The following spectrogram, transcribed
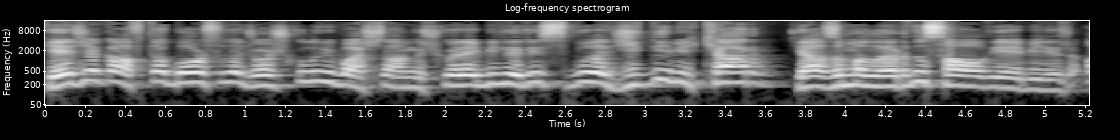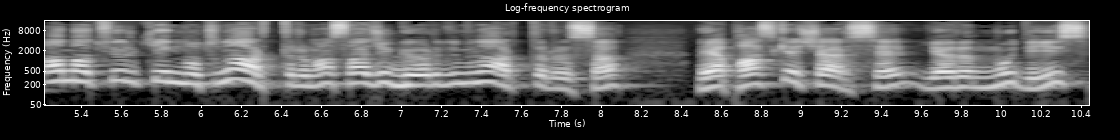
gelecek hafta borsada coşkulu bir başlangıç görebiliriz. Bu da ciddi bir kar yazmalarını sağlayabilir. Ama Türkiye'nin notunu arttırma sadece görünümünü arttırırsa veya pas geçerse yarın Moody's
